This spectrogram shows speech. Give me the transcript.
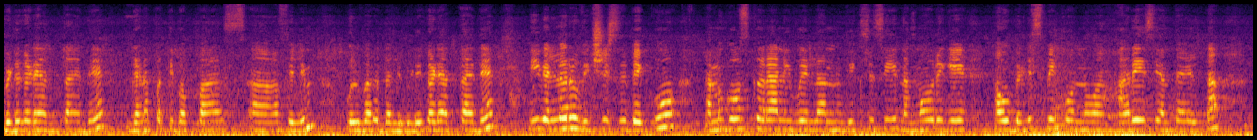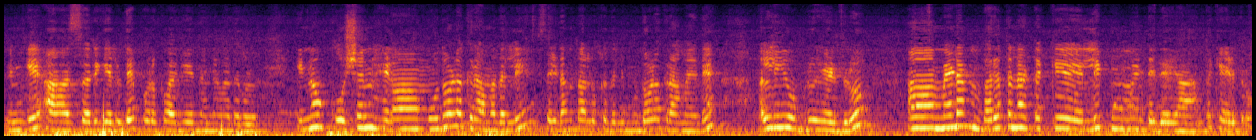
ಬಿಡುಗಡೆ ಆಗ್ತಾ ಇದೆ. ಗಣಪತಿ ಬಪ್ಪ ಫಿಲಿಂ ಗುಲ್ಬರ್ಗದಲ್ಲಿ ಬಿಡುಗಡೆ ಆಗ್ತಾ ಇದೆ. ನೀವೆಲ್ಲರೂ ವೀಕ್ಷಿಸಬೇಕು. ನಮಗೋಸ್ಕರ ನೀವೆಲ್ಲ ವೀಕ್ಷಿಸಿ, ನಮ್ಮವರಿಗೆ ನಾವು ಬೆಳೆಸಬೇಕು ಅನ್ನುವ ಹಾರೈಸಿ ಅಂತ ಹೇಳ್ತಾ ನಿಮಗೆ ಆ ಸರಿಗೆ ಹೃದಯಪೂರ್ವಕವಾಗಿ ಧನ್ಯವಾದಗಳು. ಇನ್ನು ಕ್ವಶನ್ ಮುದೋಳ ಗ್ರಾಮದಲ್ಲಿ, ಸೈಡಂ ತಾಲೂಕದಲ್ಲಿ ಮುದೋಳ ಗ್ರಾಮ ಇದೆ. ಅಲ್ಲಿ ಒಬ್ರು ಹೇಳಿದ್ರು ಮೇಡಮ್ ಭರತನಾಟ್ಯಕ್ಕೆ ಲಿಪ್ ಮೂವ್ಮೆಂಟ್ ಇದೆಯಾ? ಅಂತ ಕೇಳಿದ್ರು.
